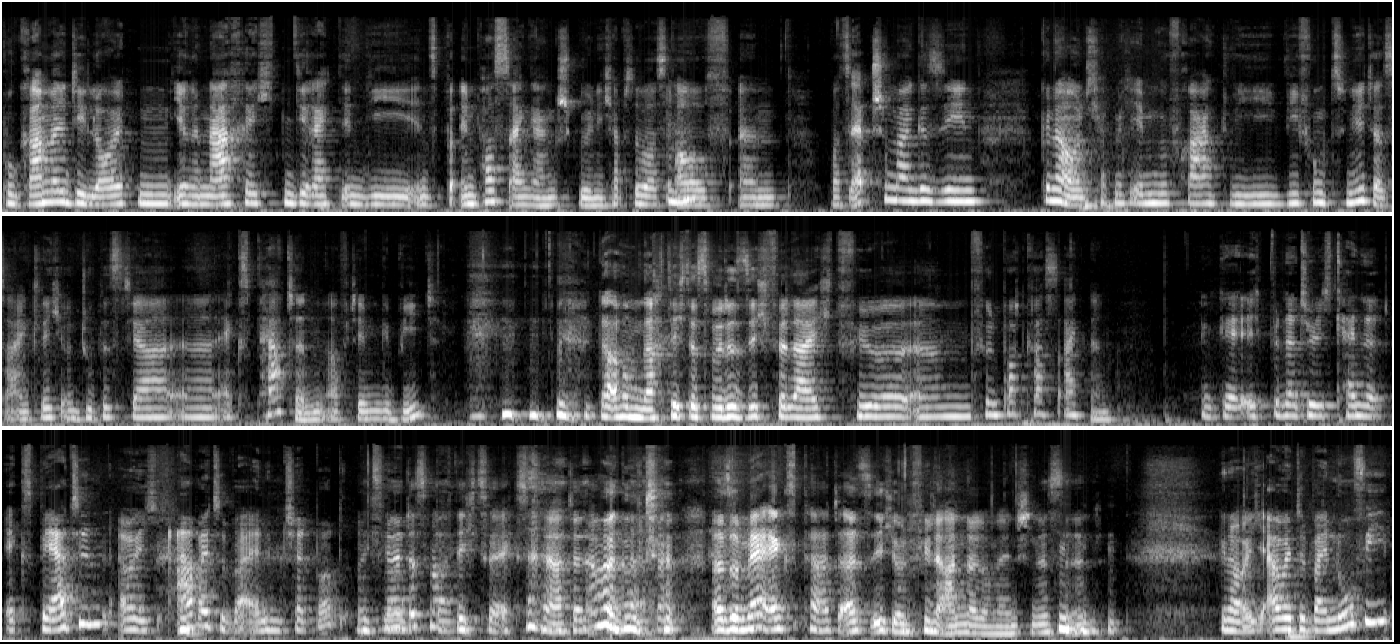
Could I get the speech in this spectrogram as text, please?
Programme, die Leuten ihre Nachrichten direkt in die ins, in Posteingang spülen. Ich habe sowas mhm. auf ähm, WhatsApp schon mal gesehen. Genau, und ich habe mich eben gefragt, wie, wie funktioniert das eigentlich? Und du bist ja äh, Expertin auf dem Gebiet. Darum dachte ich, das würde sich vielleicht für, ähm, für einen Podcast eignen. Okay, ich bin natürlich keine Expertin, aber ich arbeite bei einem Chatbot. Und ja, das macht dich zur Expertin, aber gut. Also mehr Expert als ich und viele andere Menschen es sind. Genau, ich arbeite bei Novi.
